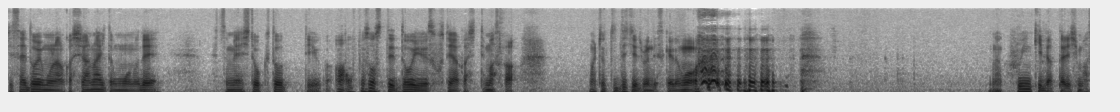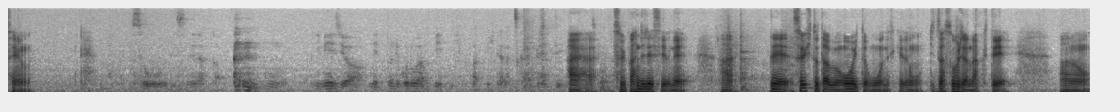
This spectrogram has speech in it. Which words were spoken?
実際どういうものなのか知らないと思うので説明しておくとっていうかあオープンソースってどういうソフトウェアか知ってますか、まあ、ちょっと出てるんですけども。なんか雰囲気だったりしません？そうですね。なんかイメージはネットに転がっていって引っ張ってきたら使えるっていう。はいはい。そういう感じですよね。はい。でそういう人多分多いと思うんですけども実はそうじゃなくてあの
